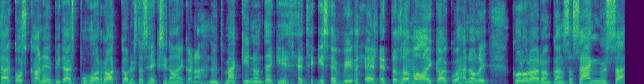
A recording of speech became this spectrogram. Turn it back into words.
ää, koskaan ei pitäisi puhua rakkaudesta seksin aikana. Nyt McKinnon Kinnon teki, teki sen virheen, että sama aikaa kun hän oli Coloradon kanssa sängyssä,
